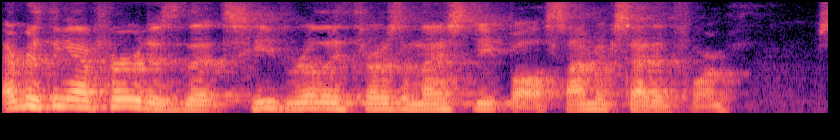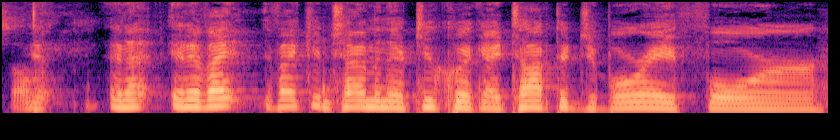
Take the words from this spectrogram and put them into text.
everything I've heard is that he really throws a nice deep ball. So I'm excited for him. So, yeah. and I, and if I if I can chime in there too quick, I talked to Jabore for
